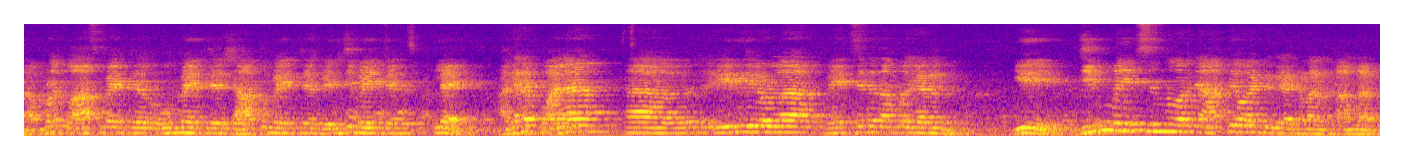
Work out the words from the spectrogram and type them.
നമ്മളെ classmate roommate shop mate bench mate അല്ലേ? അങ്ങനെ പല രീതിയിലുള്ള മേറ്റ്സിനെ നമ്മൾ കേട്ടിട്ടുണ്ട്. ഈ ജിം എന്ന് പറഞ്ഞ ആദ്യമായിട്ട് കേൾക്കണ കാണാണ്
